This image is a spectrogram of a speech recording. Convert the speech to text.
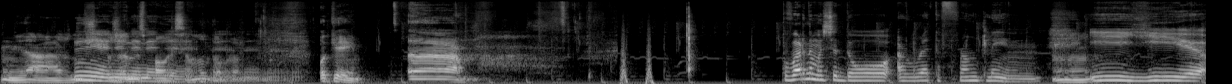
Ні, ну, Ні, вже не спалися. Ну добре. Окей. Е, Повернемося до Аретта Франклін і її е,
